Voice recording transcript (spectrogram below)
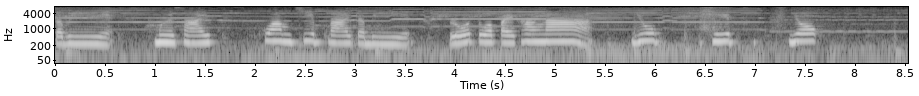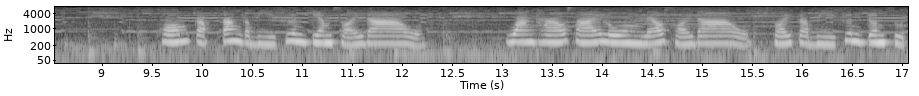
กระบี่มือซ้ายคว่ำคีบปลายกระบี่โลตัวไปข้างหน้า ยุบชิด ยก พร้อมกับตั้งกระบี่ขึ้นเตรียมสอยดาว วางเท้าซ้ายลงแล้วสอยดาว สอยกระบี่ขึ้นจนสุด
